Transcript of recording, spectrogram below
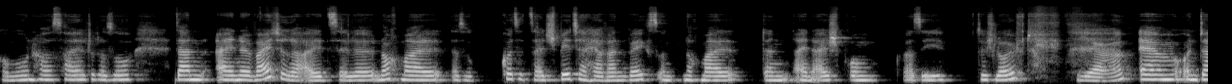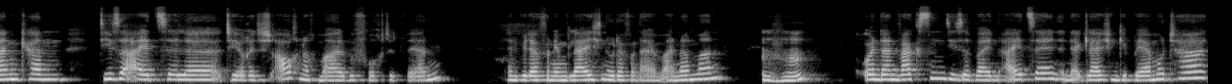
Hormonhaushalt oder so, dann eine weitere Eizelle nochmal, also kurze Zeit später heranwächst und nochmal dann einen Eisprung quasi durchläuft. Ja. Ähm, und dann kann diese Eizelle theoretisch auch nochmal befruchtet werden. Entweder von dem gleichen oder von einem anderen Mann. Mhm. Und dann wachsen diese beiden Eizellen in der gleichen Gebärmutter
